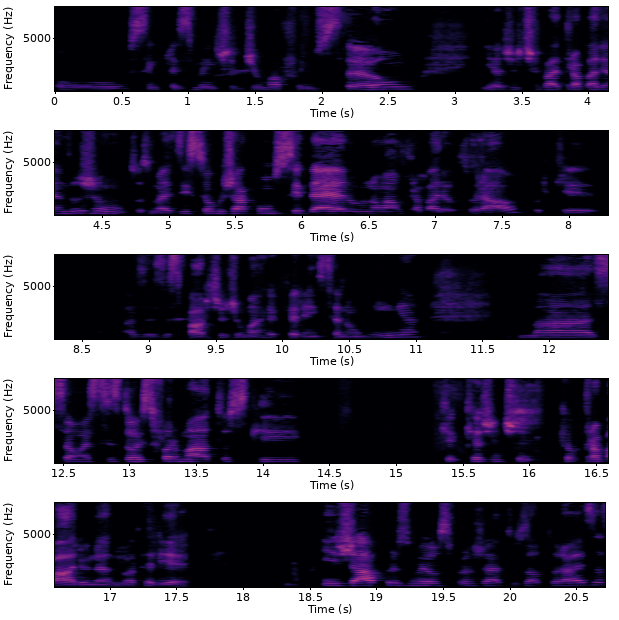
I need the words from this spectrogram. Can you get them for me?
ou simplesmente de uma função e a gente vai trabalhando juntos. Mas isso eu já considero não é um trabalho autoral, porque às vezes parte de uma referência não minha, mas são esses dois formatos que que, que a gente que eu trabalho né, no ateliê. E já para os meus projetos autorais, eu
